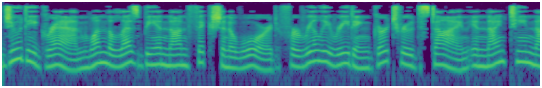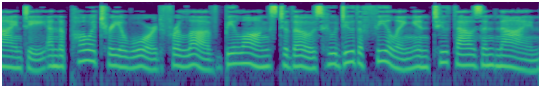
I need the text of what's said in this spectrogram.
Judy Grahn won the Lesbian Nonfiction Award for really reading Gertrude Stein in 1990 and the Poetry Award for Love Belongs to Those Who Do the Feeling in 2009.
